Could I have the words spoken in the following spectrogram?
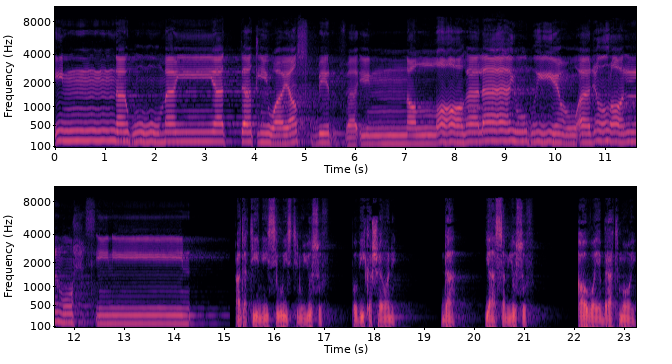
إنه من يتق ويصبر فإن الله لا يضيع أجر المحسنين A da ti nisi u istinu Jusuf, povikaše oni. Da, ja sam Jusuf, a ovo je brat moj.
